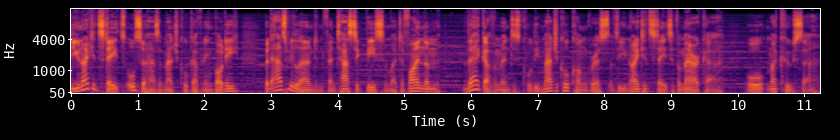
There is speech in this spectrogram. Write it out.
The United States also has a magical governing body, but as we learned in Fantastic Beasts and Where to Find Them, their government is called the Magical Congress of the United States of America, or MACUSA,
